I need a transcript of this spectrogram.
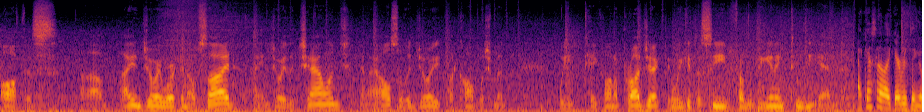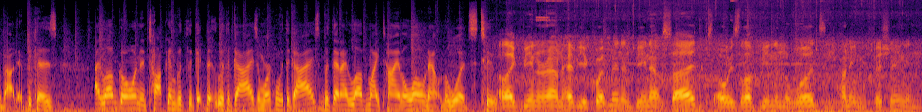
office, um, I enjoy working outside, I enjoy the challenge, and I also enjoy accomplishment. We take on a project and we get to see from the beginning to the end. I guess I like everything about it because I love going and talking with the, with the guys and working with the guys, but then I love my time alone out in the woods too. I like being around heavy equipment and being outside. Just always love being in the woods and hunting and fishing and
